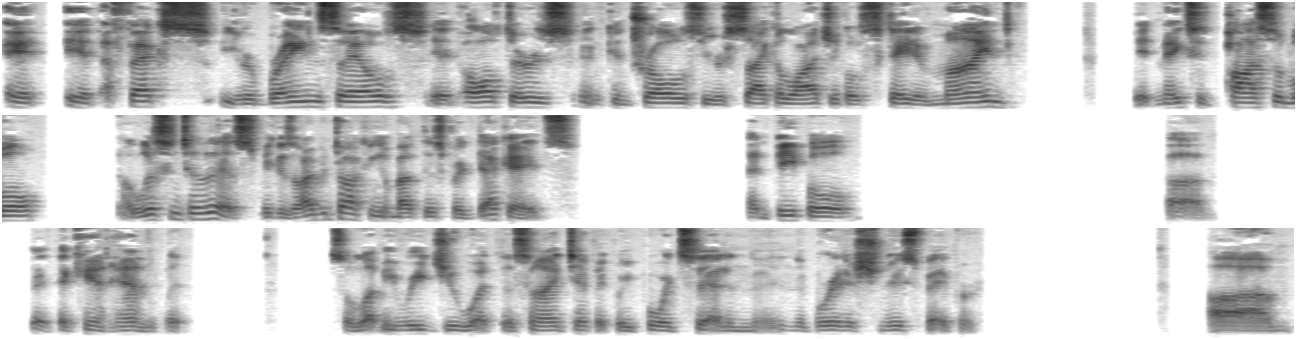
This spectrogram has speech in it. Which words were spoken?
it, it affects your brain cells, it alters and controls your psychological state of mind. It makes it possible. Now, listen to this, because I've been talking about this for decades, and people uh, they, they can't handle it. So let me read you what the scientific report said in the, in the British newspaper. Um,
